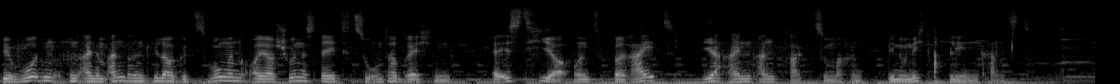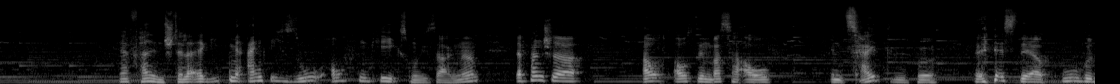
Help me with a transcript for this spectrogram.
wir wurden von einem anderen Killer gezwungen, euer schönes Date zu unterbrechen. Er ist hier und bereit, dir einen Antrag zu machen, den du nicht ablehnen kannst. Der Fallensteller, er geht mir eigentlich so auf den Keks, muss ich sagen. Ne? Der Fallensteller taucht aus dem Wasser auf in Zeitlupe. Er ist der pure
